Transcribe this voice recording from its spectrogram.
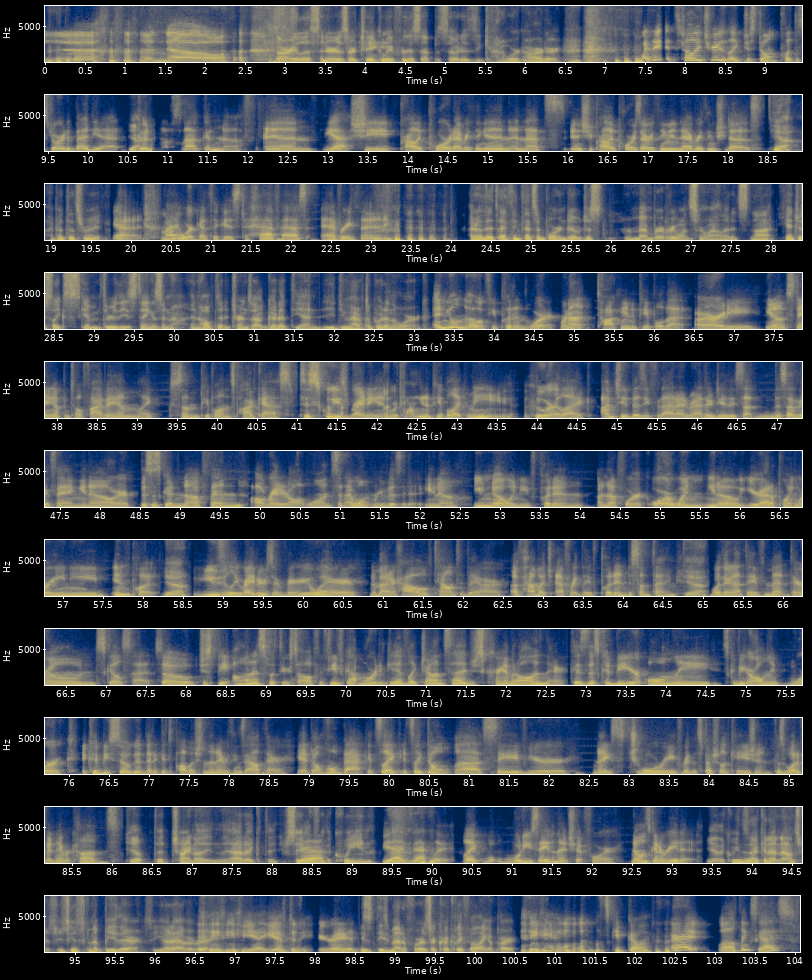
Yeah. no. Sorry, listeners. Our takeaway for this episode is you got to work harder. I think it's totally true. Like, just don't put the story to bed yet. Yeah. Good enough's not good enough. And yeah, she probably poured everything in, and that's, and she probably pours everything into everything she does. yeah, I bet that's right. Yeah. My work ethic is to half ass everything. I know that I think that's important to just remember every once in a while that it's not you can't just like skim through these things and and hope that it turns out good at the end. You do have to put in the work. and you'll know if you put in the work. We're not talking to people that are already, you know, staying up until 5 a.m. like some people on this podcast to squeeze writing in. We're talking to people like me who are like, I'm too busy for that. I'd rather do this uh, this other thing, you know, or this is good enough and I'll write it all at once and I won't revisit it, you know. You know when you've put in enough work or when, you know, you're at a point where you need input Yeah. usually writers are very aware, no matter how talented they are, of how much effort they've put into something, Yeah. whether or not they've met their own skill set. So just be honest with yourself. If you've got more to give, like John said, just cram it all in there. Because this could be your only this could be your only work. It could be so good that it gets published and then everything's out there. Yeah, don't hold back. It's like it's like don't uh save your nice jewelry for the special occasion. Because what if it mm-hmm. never comes? Yep. That china in the attic that you're saving Yeah. for the queen. Yeah, exactly. like, wh- what are you saving that shit for? No one's gonna read it. Yeah, the queen's not going to announce her. She's just going to be there. So you got to have it ready. yeah, you have to be ready to. these these metaphors are quickly falling apart. yeah, let's keep going. All right. Well, thanks, guys.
